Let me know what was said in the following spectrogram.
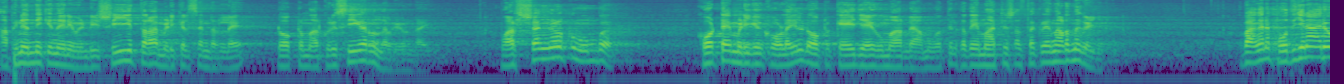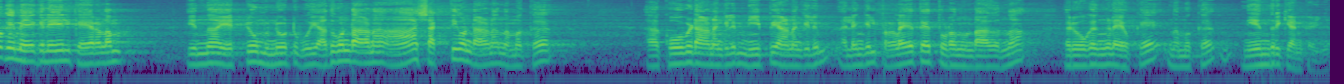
അഭിനന്ദിക്കുന്നതിന് വേണ്ടി ശ്രീത്ര മെഡിക്കൽ സെന്ററിലെ ഡോക്ടർമാർക്കൊരു സ്വീകരണം നൽകുകയുണ്ടായി. വർഷങ്ങൾക്ക് മുമ്പ് കോട്ടയം മെഡിക്കൽ കോളേജിൽ ഡോക്ടർ കെ ജയകുമാറിന്റെ ആമുഖത്തിൽ ഹൃദയമാറ്റ ശസ്ത്രക്രിയ നടന്നു കഴിഞ്ഞിട്ടുണ്ട്. അപ്പം അങ്ങനെ പൊതുജനാരോഗ്യ മേഖലയിൽ കേരളം ഇന്ന് ഏറ്റവും മുന്നോട്ട് പോയി. അതുകൊണ്ടാണ് ആ ശക്തി കൊണ്ടാണ് നമുക്ക് കോവിഡ് ആണെങ്കിലും ആണെങ്കിലും അല്ലെങ്കിൽ പ്രളയത്തെ തുടർന്നുണ്ടാകുന്ന രോഗങ്ങളെയൊക്കെ നമുക്ക് നിയന്ത്രിക്കാൻ കഴിഞ്ഞു.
